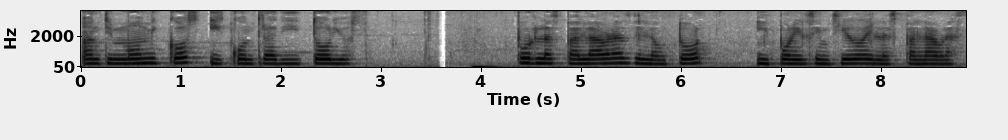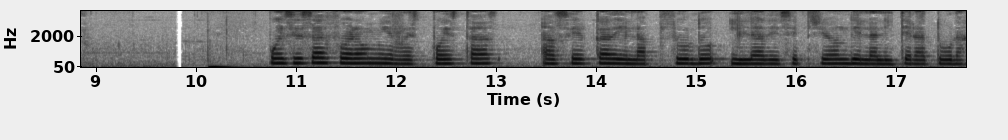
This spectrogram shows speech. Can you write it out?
antinómicos y contradictorios por las palabras del autor y por el sentido de las palabras. Pues esas fueron mis respuestas acerca del absurdo y la decepción de la literatura.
